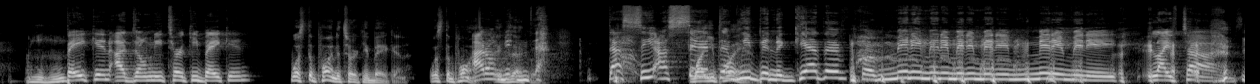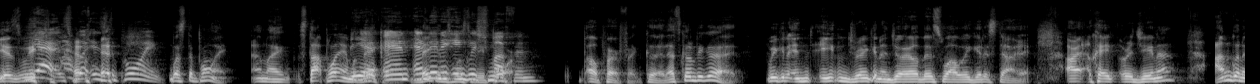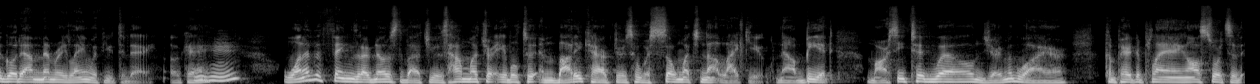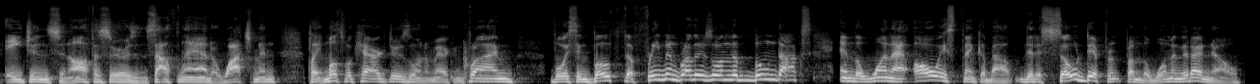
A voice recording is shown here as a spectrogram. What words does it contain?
Bacon. I don't eat turkey bacon. What's the point of turkey bacon? What's the point? I don't. Exactly. That's see, I said that we've been together for many, many, many, many, many, many lifetimes. Yes, we Yes. have. What is the point? What's the point? I'm like, stop playing with Yeah, bacon. and and then an Bacon's supposed to English be muffin. Oh, perfect. Good. That's going to be good. We can en- eat and drink and enjoy all this while we get it started. All right. Okay, Regina, I'm going to go down memory lane with you today. Okay. Mm-hmm. One of the things that I've noticed about you is how much you're able to embody characters who are so much not like you. Now, be it Marcy Tidwell and Jerry Maguire, compared to playing all sorts of agents and officers in Southland or Watchmen, playing multiple characters on American Crime, voicing both the Freeman brothers on the Boondocks and the one I always think about that is so different from the woman that I know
